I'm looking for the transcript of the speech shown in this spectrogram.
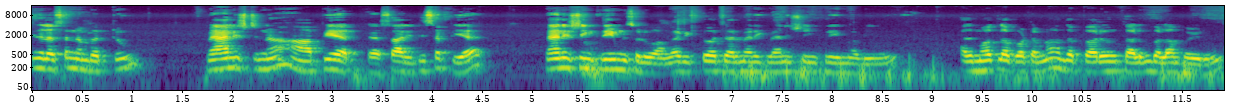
இது லெசன் நம்பர் டூ வேனிஷ்டுன்னா அப்பியர் சாரி டிஸப்பியர் வேனிஷிங் க்ரீம்னு சொல்லுவாங்க. விக்டோர் டர்மரிக் வேனிஷிங் க்ரீம் அப்படின்னு. அது முகத்தில் போட்டோம்னா அந்த பரு தழும்பெல்லாம் போயிடும்.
